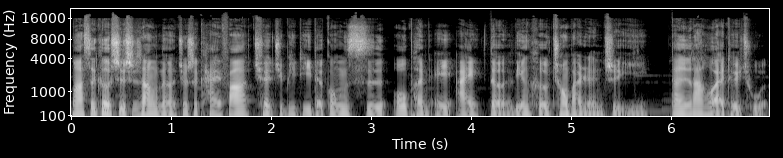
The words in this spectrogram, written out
马斯克事实上呢，就是开发 ChatGPT 的公司 OpenAI 的联合创办人之一，但是他后来退出了。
